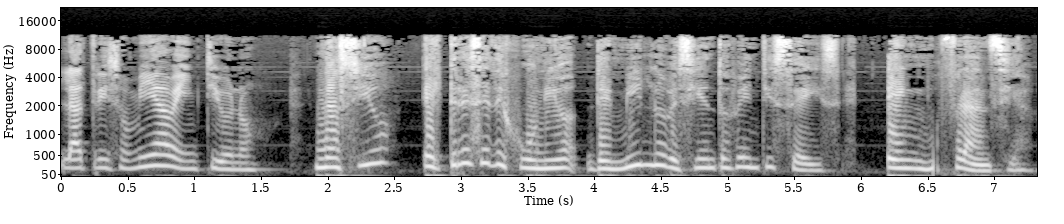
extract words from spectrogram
la trisomía 21. Nació el 13 de junio de 1926 en Francia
